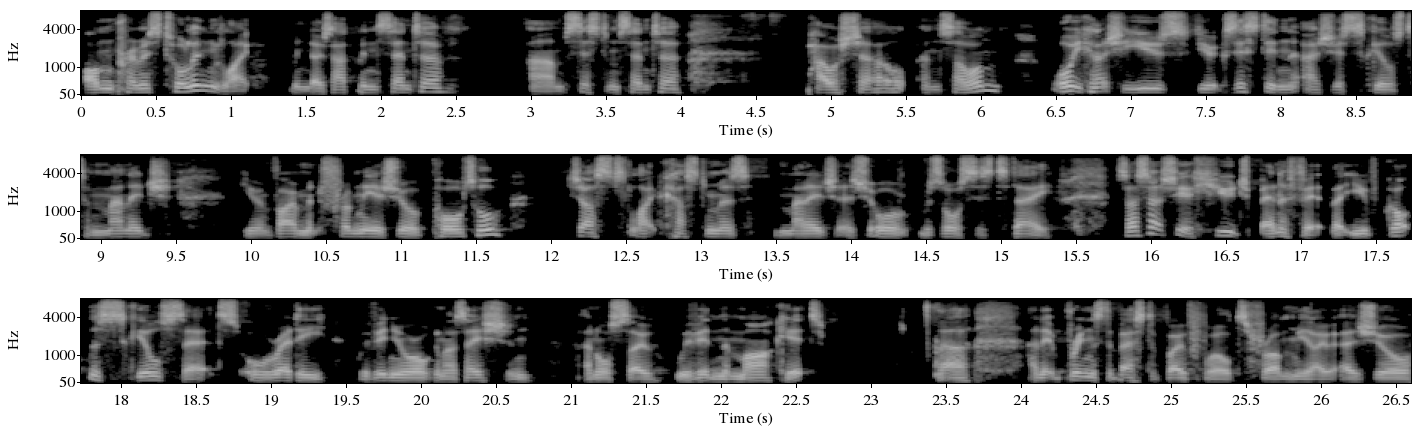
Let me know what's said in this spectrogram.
on premise tooling like Windows Admin Center, um, System Center, PowerShell, and so on, or you can actually use your existing Azure skills to manage your environment from the Azure portal just like customers manage Azure resources today. So that's actually a huge benefit that you've got the skill sets already within your organization and also within the market. Uh, and it brings the best of both worlds from you know Azure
